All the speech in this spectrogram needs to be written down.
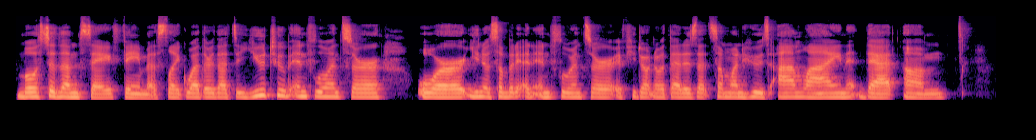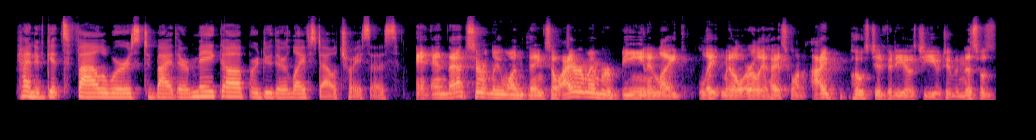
most of them say famous, like whether that's a YouTube influencer or you know somebody an influencer if you don't know what that is that's someone who's online that um, kind of gets followers to buy their makeup or do their lifestyle choices. And, and, that's certainly one thing. So I remember being in like late middle, early high school, and I posted videos to YouTube, and this was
